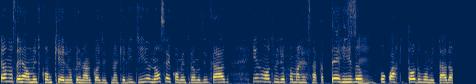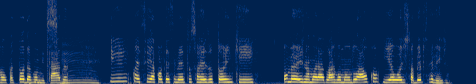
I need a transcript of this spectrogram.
Eu não sei realmente como que ele não fez nada com a gente naquele dia, não sei como entramos em casa. E no outro dia foi uma ressaca terrível, Sim. o quarto todo vomitado, a roupa toda vomitada. hum. E com esse acontecimento só resultou em que o meu ex-namorado largou mão do álcool e eu hoje só bebo cerveja.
